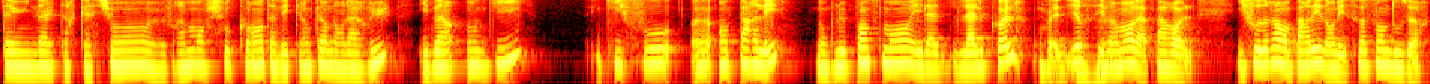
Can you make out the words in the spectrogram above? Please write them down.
tu as eu une altercation euh, vraiment choquante avec quelqu'un dans la rue, et ben, on dit qu'il faut euh, en parler. Donc le pansement et la- l'alcool, on va dire, c'est Mhm. vraiment la parole. Il faudrait en parler dans les 72 heures.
